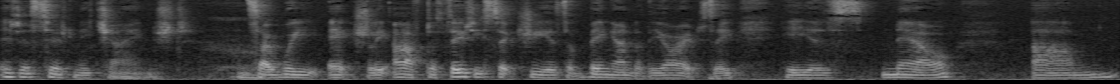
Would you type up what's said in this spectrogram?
it has certainly changed and so we actually, after 36 years of being under the IHC, he is now um,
